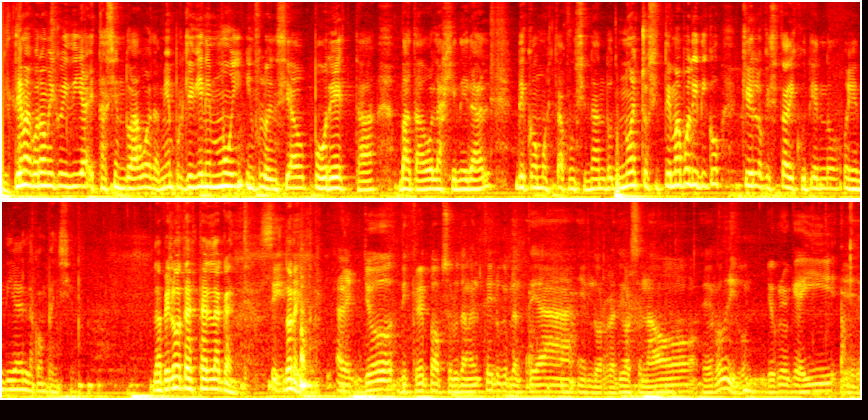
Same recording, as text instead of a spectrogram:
el tema económico hoy día está haciendo agua también porque viene muy influenciado por esta bataola general de cómo está funcionando nuestro sistema político, que es lo que se está discutiendo hoy en día en la convención. La pelota está en la cancha. Sí. Don Héctor. A ver, yo discrepo absolutamente lo que plantea en lo relativo al Senado eh, Rodrigo. Yo creo que ahí, eh,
